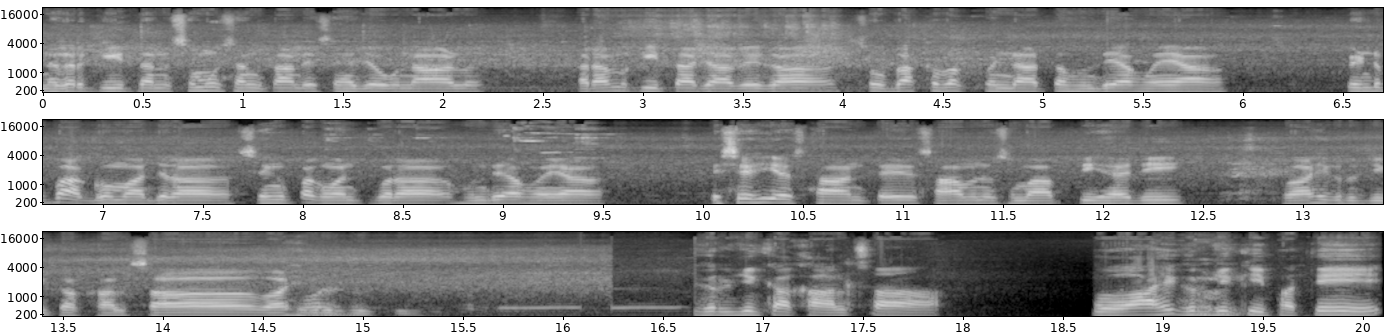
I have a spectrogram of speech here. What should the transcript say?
ਨਗਰ ਕੀਰਤਨ ਸਮੂਹ ਸੰਗਤਾਂ ਦੇ ਸਹਿਯੋਗ ਨਾਲ ਆਰੰਭ ਕੀਤਾ ਜਾਵੇਗਾ। ਸੋ ਵੱਖ-ਵੱਖ ਪਿੰਡਾਂ ਤੋਂ ਹੁੰਦਿਆਂ ਹੋਇਆਂ ਪਿੰਡ ਭਾਗੋ ਮਾਜਰਾ, ਸਿੰਘ ਭਗਵੰਤਪੁਰਾ ਹੁੰਦਿਆਂ ਹੋਇਆਂ ਇਸੇ ਹੀ ਸਥਾਨ ਤੇ ਸ਼ਾਮ ਨੂੰ ਸਮਾਪਤੀ ਹੈ ਜੀ। ਵਾਹਿਗੁਰੂ ਜੀ ਕਾ ਖਾਲਸਾ, ਵਾਹਿਗੁਰੂ ਜੀ ਕੀ ਵਾਹਿਗੁਰੂ ਜੀ ਕਾ ਖਾਲਸਾ, ਵਾਹਿਗੁਰੂ ਜੀ ਕੀ ਫਤਿਹ।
